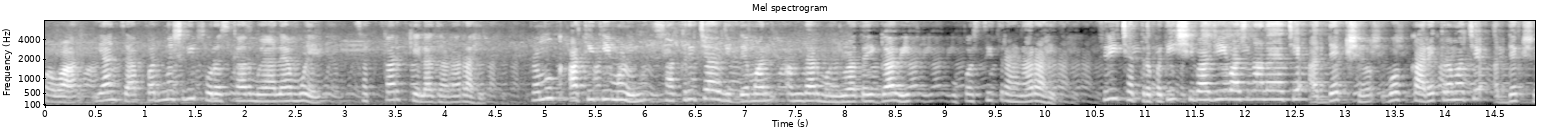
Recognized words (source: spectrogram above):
पवार यांचा पद्मश्री पुरस्कार मिळाल्यामुळे सत्कार केला जाणार आहे. प्रमुख अतिथी म्हणून साक्रीच्या विद्यमान आमदार मंजुळाताई गावित उपस्थित राहणार आहेत. श्री छत्रपती शिवाजी वाचनालयाचे अध्यक्ष व कार्यक्रमाचे अध्यक्ष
